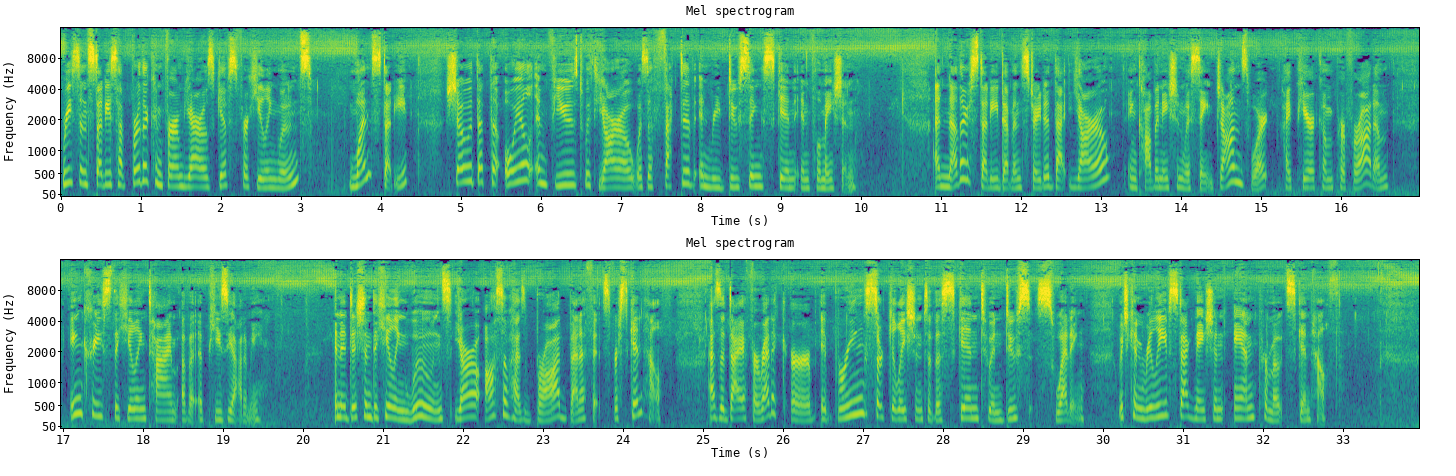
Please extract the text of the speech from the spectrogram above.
Recent studies have further confirmed yarrow's gifts for healing wounds. One study showed that the oil infused with yarrow was effective in reducing skin inflammation. Another study demonstrated that yarrow, in combination with St. John's wort, Hypericum perforatum, increased the healing time of an episiotomy. In addition to healing wounds, yarrow also has broad benefits for skin health. As a diaphoretic herb, it brings circulation to the skin to induce sweating, which can relieve stagnation and promote skin health.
